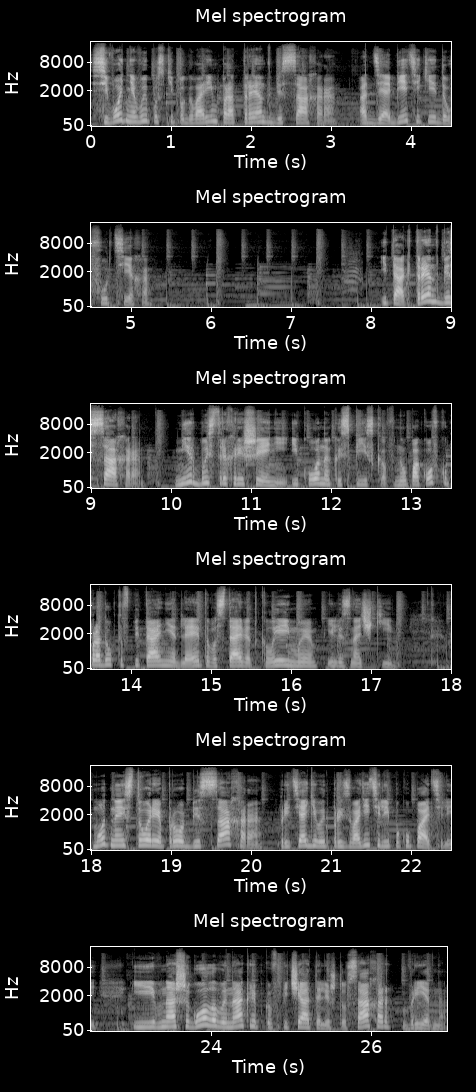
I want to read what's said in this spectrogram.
Сегодня в выпуске поговорим про тренд без сахара – от диабетики до фудтеха. Итак, тренд без сахара. Мир быстрых решений, иконок и списков. На упаковку продуктов питания для этого ставят клеймы или значки. Модная история про без сахара притягивает производителей и покупателей. И в наши головы накрепко впечатали, что сахар вредно.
